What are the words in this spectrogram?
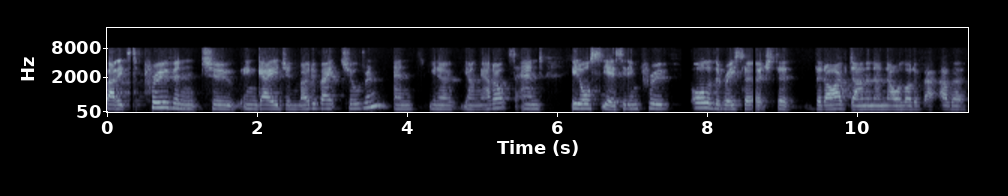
but it's proven to engage and motivate children and you know young adults. And it also yes it improved all of the research that that I've done and I know a lot of other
